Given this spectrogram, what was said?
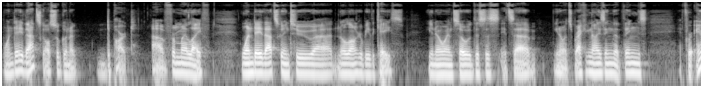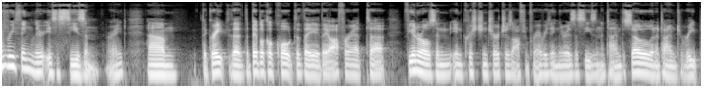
one day that's also going to depart uh, from my life. One day that's going to uh, no longer be the case, you know. And so this is it's a you know, it's recognizing that things, for everything, there is a season, right? Um, the great, the, the biblical quote that they, they offer at uh, funerals in, in Christian churches, often for everything, there is a season, a time to sow and a time to reap,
